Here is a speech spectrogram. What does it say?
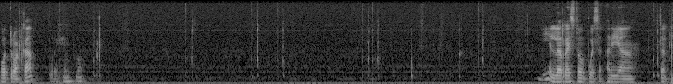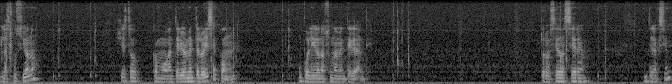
Otro acá, por ejemplo. Y el resto pues haría las fusiono. Esto como anteriormente lo hice con un polígono sumamente grande. Procedo a hacer interacción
